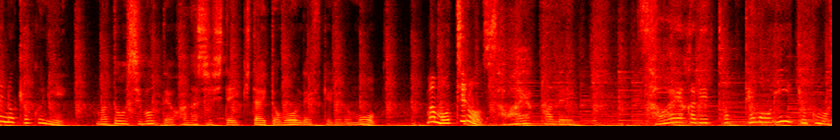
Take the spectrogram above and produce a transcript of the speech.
愛の曲に的を絞ってお話ししていきたいと思うんですけれどもまあもちろん爽やかで爽やかでとってもいい曲も好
